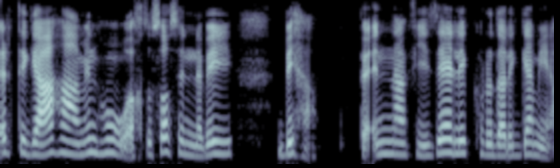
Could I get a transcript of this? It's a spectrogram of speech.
ارتجاعها منه واختصاص النبي بها. فإن في ذلك رضا للجميع.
